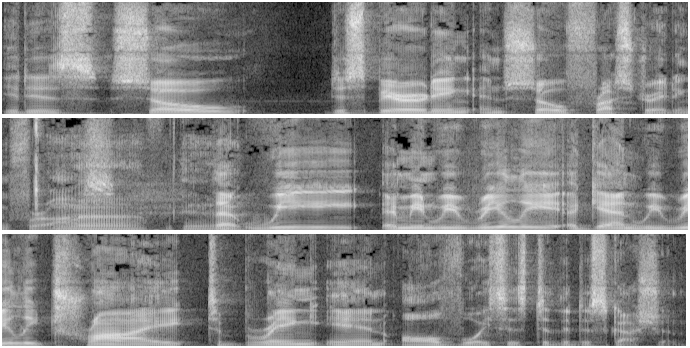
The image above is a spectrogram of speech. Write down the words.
It is so dispiriting and so frustrating for us uh, yeah. that we i mean we really again we really try to bring in all voices to the discussion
